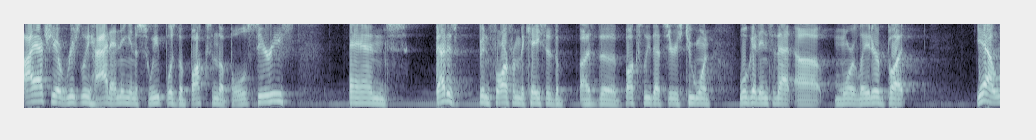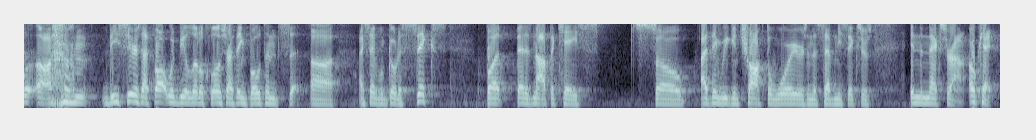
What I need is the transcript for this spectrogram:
I actually originally had ending in a sweep was the Bucks and the Bulls series, and that has been far from the case as the as the Bucks lead that series two one. We'll get into that uh, more later, but yeah, uh, these series I thought would be a little closer. I think both of them uh, I said would go to six, but that is not the case. So I think we can chalk the Warriors and the 76ers in the next round. Okay,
